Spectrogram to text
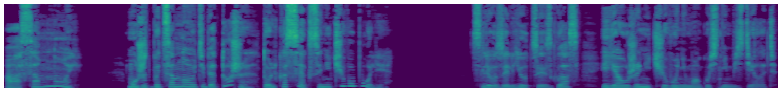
А со мной? Может быть, со мной у тебя тоже только секс и ничего более? Слезы льются из глаз, и я уже ничего не могу с ними сделать.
